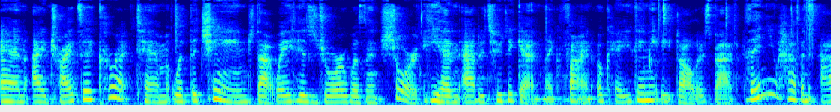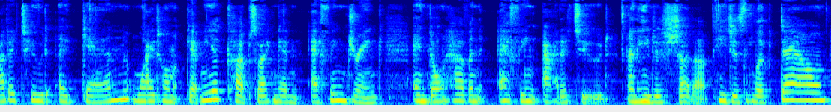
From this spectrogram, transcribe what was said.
and I tried to correct him with the change. That way his drawer wasn't short. He had an attitude again. Like, fine, okay, you gave me $8 back. Then you have an attitude again when I told him, get me a cup so I can get an effing drink and don't have an effing attitude. And he just shut up. He just looked down.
